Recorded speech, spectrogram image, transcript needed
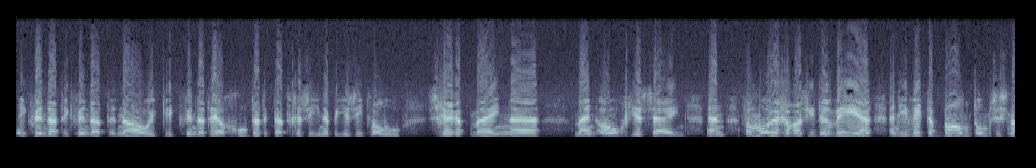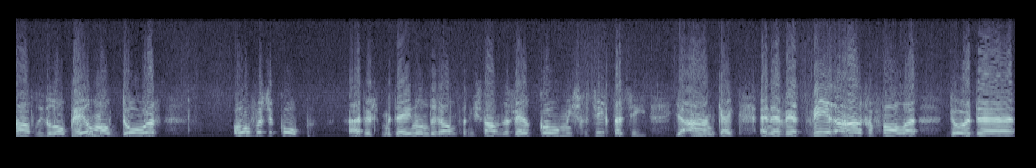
Ik vind dat, ik vind dat, nou, ik, ik vind dat heel goed dat ik dat gezien heb. En je ziet wel hoe scherp mijn, uh, mijn oogjes zijn. En vanmorgen was hij er weer en die witte band om zijn snavel, die loopt helemaal door over zijn kop. dus meteen onder de rand van die snavel. Dat is een heel komisch gezicht als hij je aankijkt. En hij werd weer aangevallen door de,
